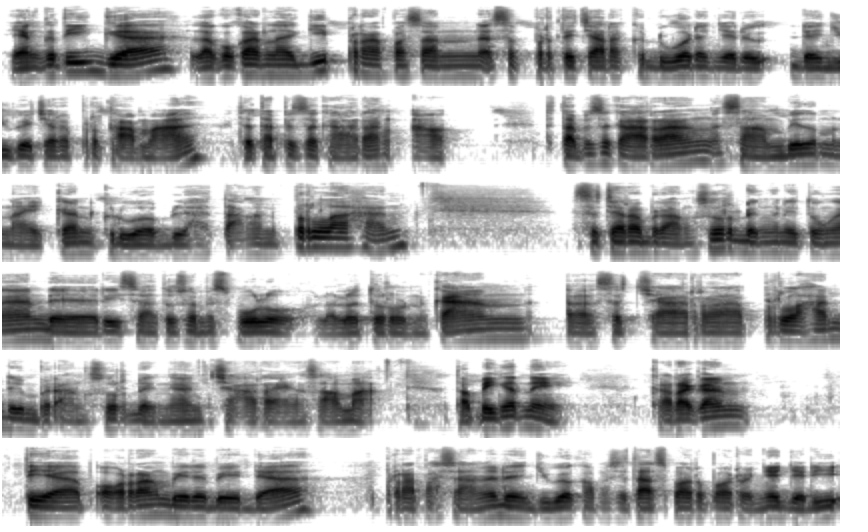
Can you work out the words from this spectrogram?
Yang ketiga, lakukan lagi pernapasan seperti cara kedua dan dan juga cara pertama, tetapi sekarang tetapi sekarang sambil menaikkan kedua belah tangan perlahan secara berangsur dengan hitungan dari 1 sampai 10 lalu turunkan uh, secara perlahan dan berangsur dengan cara yang sama. Tapi ingat nih, karena kan tiap orang beda-beda pernapasannya dan juga kapasitas paru-parunya jadi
